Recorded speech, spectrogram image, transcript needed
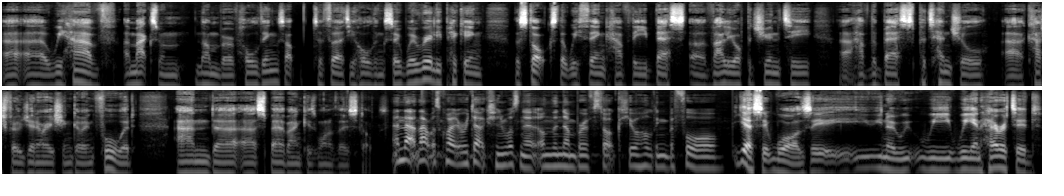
uh, uh, we have a maximum number of holdings, up to 30 holdings. So we're really picking the stocks that we think have the best value opportunity, have have the best potential uh, cash flow generation going forward, and uh, uh, Sberbank is one of those stocks. And that that was quite a reduction, wasn't it, on the number of stocks you were holding before? Yes, it was. It, you know, we we inherited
